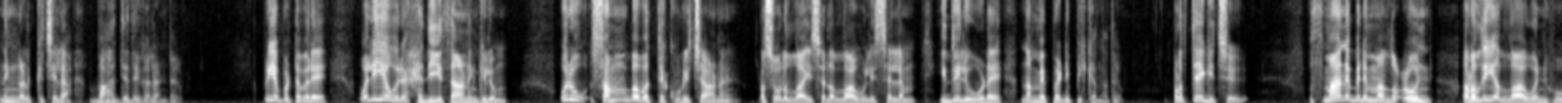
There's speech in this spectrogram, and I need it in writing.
നിങ്ങൾക്ക് ചില ബാധ്യതകളുണ്ട്. പ്രിയപ്പെട്ടവരെ വലിയ ഒരു ഹദീസാണെങ്കിലും ഒരു സംഭവത്തെക്കുറിച്ചാണ് റസൂൽ അള്ളാഹി സ്വല്ലല്ലാഹു അലൈഹി വസല്ലം ഇതിലൂടെ നമ്മെ പഠിപ്പിക്കുന്നത്. പ്രത്യേകിച്ച് ഉസ്മാൻ ബിൻ മദ്ഊൻ റളിയല്ലാഹു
